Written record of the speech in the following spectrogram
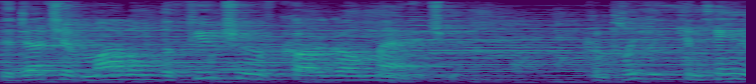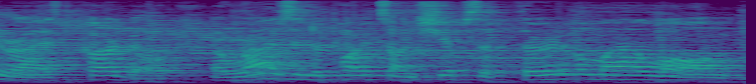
the Dutch have modeled the future of cargo management. Completely containerized cargo arrives and departs on ships a third of a mile long,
